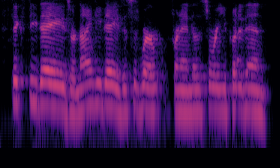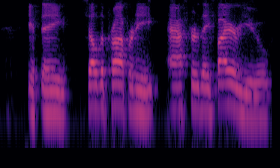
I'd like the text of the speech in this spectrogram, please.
60 days or 90 days, this is where, Fernando, this is where you put it in, if they sell the property after they fire you,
